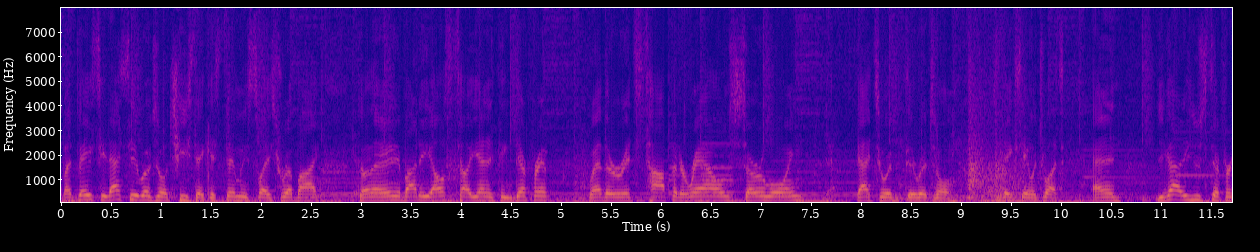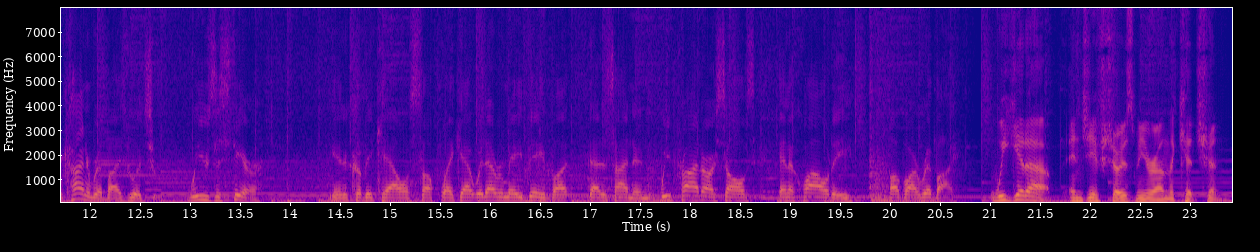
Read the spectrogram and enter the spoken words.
But basically, that's the original cheesesteak. It's thinly sliced ribeye. Don't let anybody else tell you anything different, whether it's top it around, sirloin. That's what the original steak sandwich was. And you got to use different kind of ribeyes, which we use a steer. You know, it could be cow and stuff like that, whatever it may be, but that is fine. And we pride ourselves in the quality of our ribeye. We get up, and Jeff shows me around the kitchen.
